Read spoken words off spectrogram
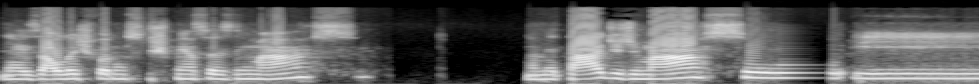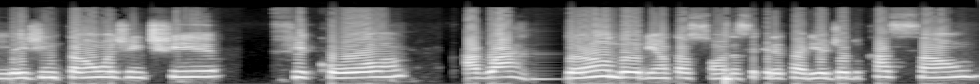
né, as aulas foram suspensas em março, na metade de março, e desde então a gente ficou aguardando orientações da Secretaria de Educação.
